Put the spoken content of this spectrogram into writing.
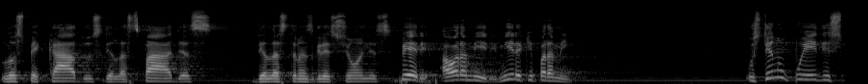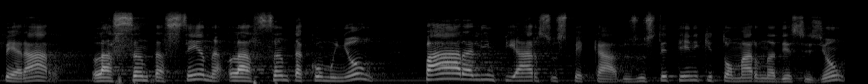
os pecados, de las falhas, de las transgressões. Pere, agora mire, mire aqui para mim. Você não pode esperar a Santa Cena, a Santa Comunhão, para limpiar seus pecados. Você tem que tomar uma decisão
